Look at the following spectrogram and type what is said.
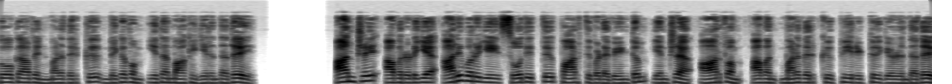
கோகாவின் மனதிற்கு மிகவும் இதமாக இருந்தது. அன்றே அவருடைய அறிவுரையை சோதித்து பார்த்துவிட வேண்டும் என்ற ஆர்வம் அவன் மனதிற்கு பீரிட்டு எழுந்தது.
